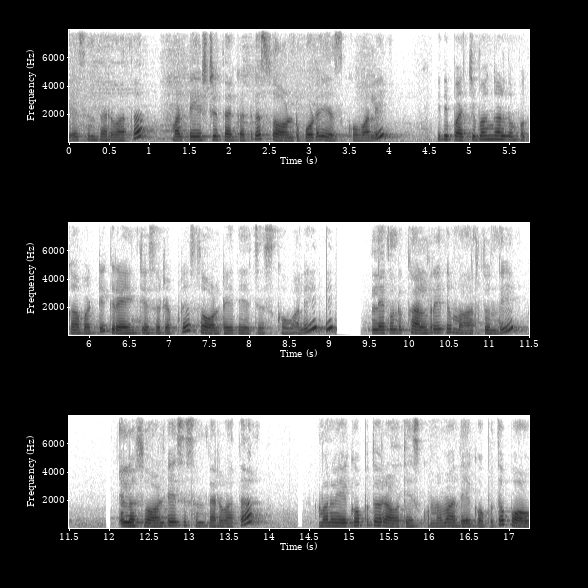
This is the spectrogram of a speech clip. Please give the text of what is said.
వేసిన తర్వాత మన టేస్ట్కి తగ్గట్టుగా సాల్ట్ కూడా వేసుకోవాలి. ఇది పచ్చి బంగాళదుంప కాబట్టి గ్రైండ్ చేసేటప్పుడే సాల్ట్ అయితే వేసేసుకోవాలి. లేకుంటే కలర్ అయితే మారుతుంది. ఇలా సాల్ట్ వేసేసిన తర్వాత మనం ఏ కప్పుతో రవ్వ తీసుకున్నామో అదే కప్పుతో పావు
